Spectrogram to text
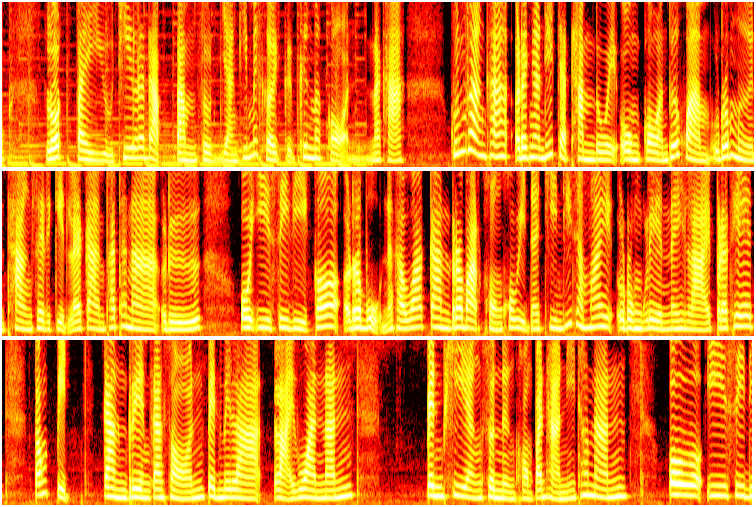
ก ลดไปอยู่ที่ระดับต่ำสุดอย่างที่ไม่เคยเกิดขึ้นมาก่อนนะคะคุณฟังคะรายงานที่จัดทำโดยองค์กรเพื่อความร่วมมือทางเศรษฐกิจและการพัฒนาหรือ OECD ก็ระบุนะคะว่าการระบาดของโควิด -19 ที่ทำให้โรงเรียนในหลายประเทศ ต้องปิดการเรียนการสอนเป็นเวลาหลายวันนั้น เป็นเพียงส่วนหนึ่งของปัญหานี้เท่านั้น OECD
